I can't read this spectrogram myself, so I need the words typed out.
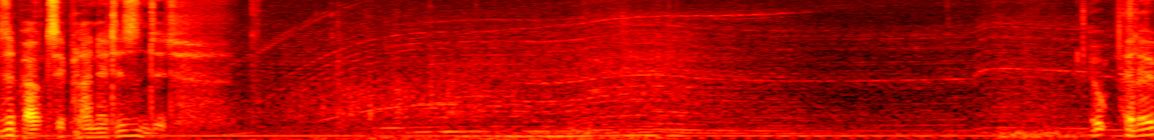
is a bouncy planet, isn't it? Oh, hello.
